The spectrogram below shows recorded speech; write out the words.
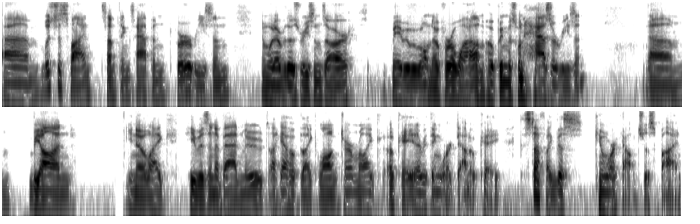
Um, which is fine. Some things happen for a reason, and whatever those reasons are, maybe we won't know for a while. I'm hoping this one has a reason. Um, beyond you know, like he was in a bad mood. Like I hope, like long term, we're like, okay, everything worked out okay. 'Cause stuff like this can work out just fine.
